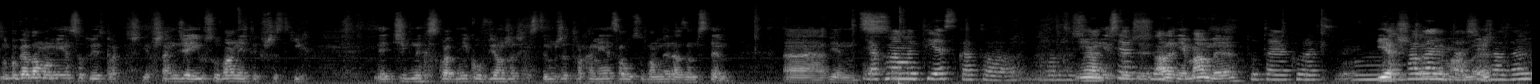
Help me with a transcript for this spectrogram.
No bo wiadomo, mięso tu jest praktycznie wszędzie i usuwanie tych wszystkich e, dziwnych składników wiąże się z tym, że trochę mięsa usuwamy razem z tym. E, więc... Jak mamy pieska, to bardzo się No niestety, cieszy. ale nie mamy. Tutaj akurat nie Jeszcze nie pamięta mamy. się żaden.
